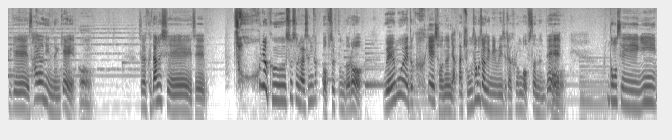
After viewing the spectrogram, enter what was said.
그게 사연이 있는 게 어. 제가 그 당시에 이제 전혀 그 수술할 생각도 없을 뿐더러 외모에도 크게 저는 약간 중성적인 이미지라 그런 거 없었는데 어. 큰 동생이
